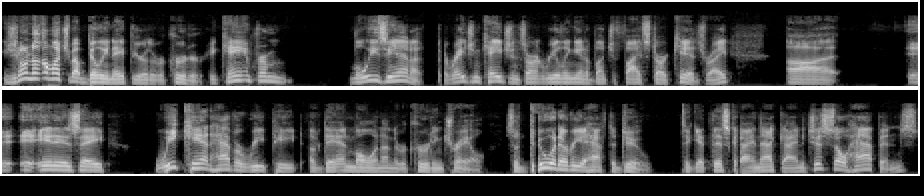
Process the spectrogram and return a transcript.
you don't know much about Billy Napier, the recruiter. He came from Louisiana, the Raging Cajuns aren't reeling in a bunch of five star kids, right? Uh, it, it is a we can't have a repeat of Dan Mullen on the recruiting trail. So do whatever you have to do to get this guy and that guy. And it just so happens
